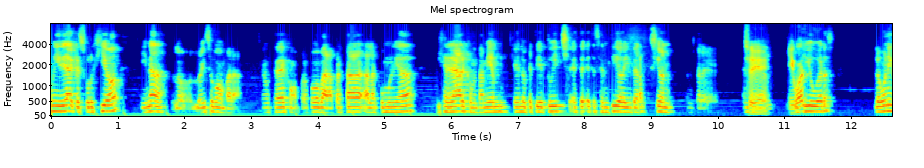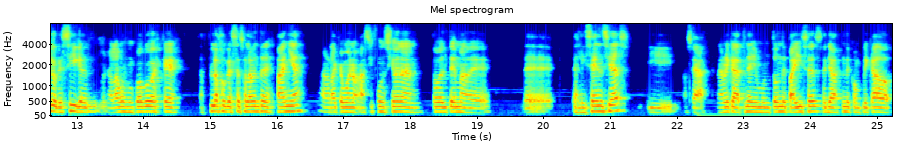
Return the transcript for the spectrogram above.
una idea que surgió y nada, lo, lo hizo como para, ustedes, como para, poco para prestar a la comunidad y generar como también, que es lo que tiene Twitch, este, este sentido de interacción entre, los viewers. Lo único que sí, que lo que hablamos un poco es que es flojo que sea solamente en España. La verdad que, bueno, así funcionan todo el tema de, de las licencias. Y, o sea, en América Latina hay un montón de países, sería bastante complicado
